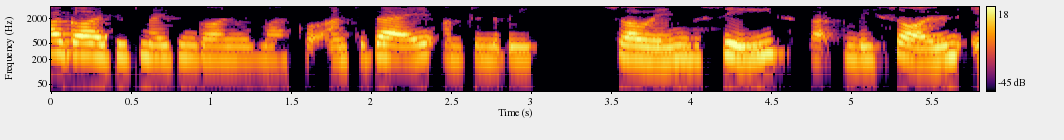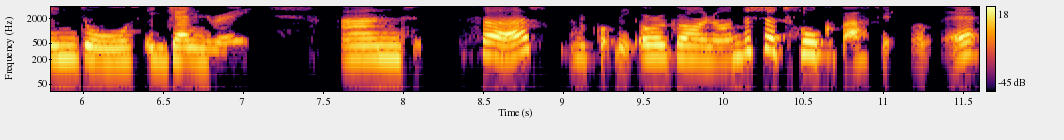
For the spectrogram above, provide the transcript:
Hi guys, it's Amazing Gardening with Michael and today I'm going to be sowing the seeds that can be sown indoors in January. And first, we've got the oregano. I'm just going to talk about it for a bit.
